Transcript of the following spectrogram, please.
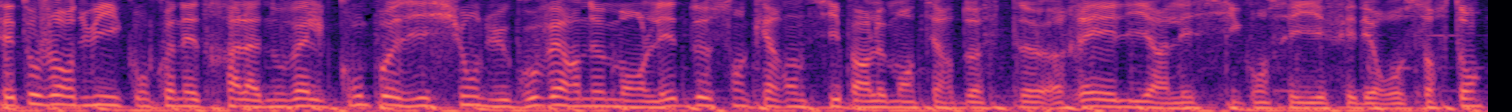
C'est aujourd'hui qu'on connaîtra la nouvelle composition du gouvernement. Les 246 parlementaires doivent réélire les six conseillers fédéraux sortants.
